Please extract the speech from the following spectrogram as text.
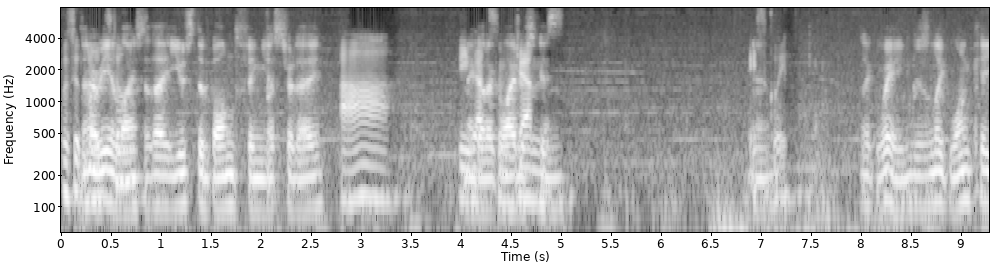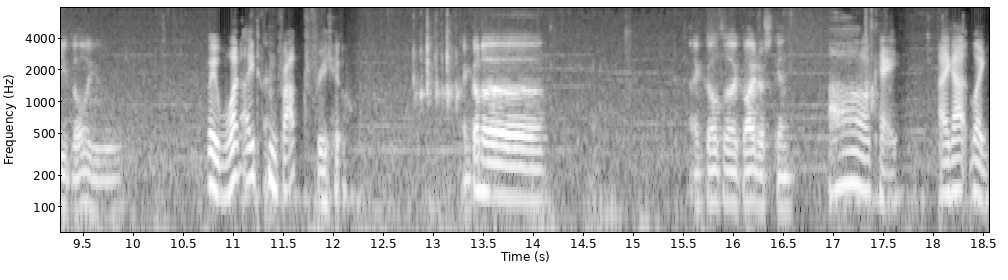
Was it Then I realized that I used the bond thing yesterday. Ah. So you got, got a some glider gems. skin. Basically. Like, wait, there's like 1k value. Wait, what item dropped for you? I got a. I got a glider skin. Oh, okay. I got like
